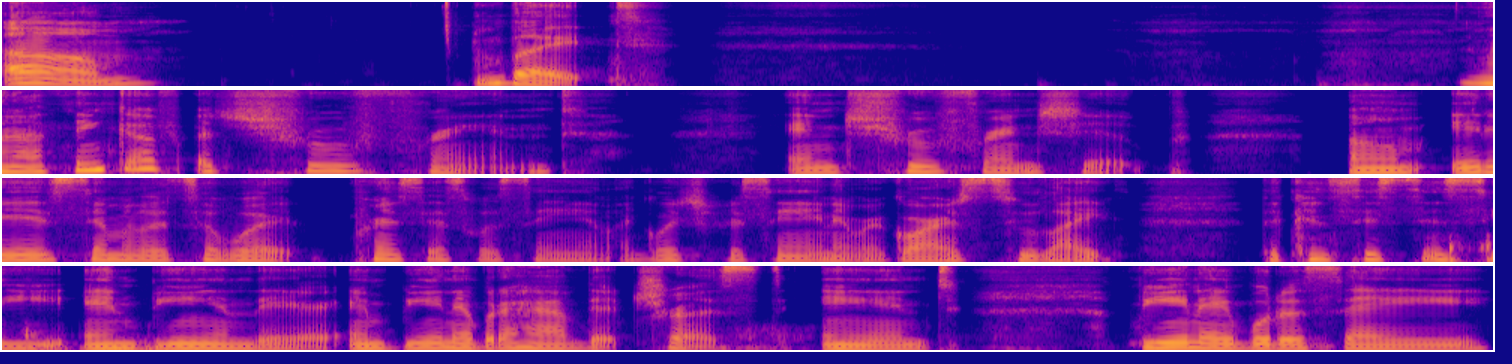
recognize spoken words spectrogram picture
um but when i think of a true friend and true friendship um it is similar to what princess was saying like what you were saying in regards to like the consistency and being there and being able to have that trust and being able to say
